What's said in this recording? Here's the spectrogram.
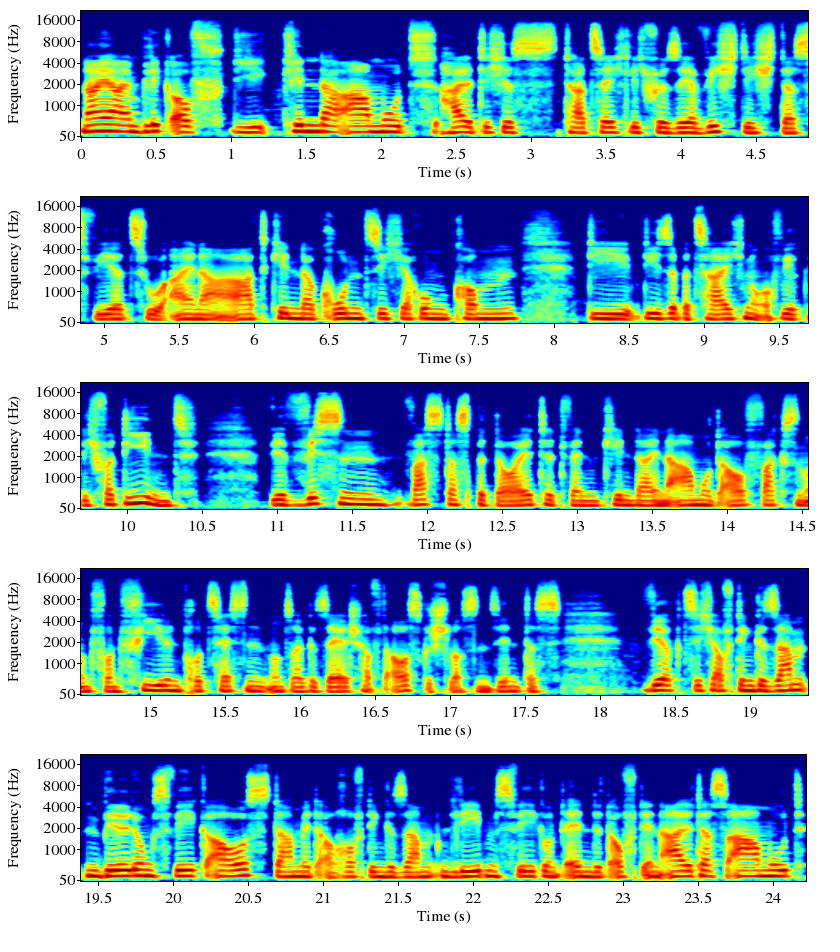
Naja, im Blick auf die Kinderarmut halte ich es tatsächlich für sehr wichtig, dass wir zu einer Art Kindergrundsicherung kommen, die diese Bezeichnung auch wirklich verdient. Wir wissen, was das bedeutet, wenn Kinder in Armut aufwachsen und von vielen Prozessen in unserer Gesellschaft ausgeschlossen sind. Das wirkt sich auf den gesamten Bildungsweg aus, damit auch auf den gesamten Lebensweg und endet oft in Altersarmut.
